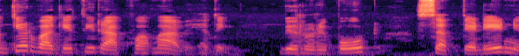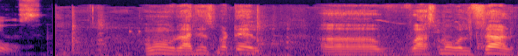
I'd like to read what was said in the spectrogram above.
અગિયાર વાગ્યેથી રાખવામાં આવી હતી. Bureau report, Satya day news. હું રાજેશ પટેલ વાસમો વલસાડ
